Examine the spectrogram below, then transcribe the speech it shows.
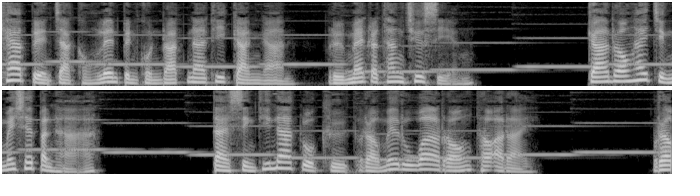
แค่เปลี่ยนจากของเล่นเป็นคนรักหน้าที่การงาน หรือแม้กระทั่งชื่อเสียง การร้องไห้จึงไม่ใช่ปัญหา แต่สิ่งที่น่ากลัวคือเราไม่รู้ว่าร้องเพราะอะไร เรา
